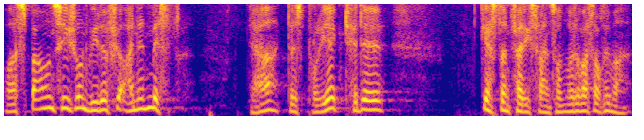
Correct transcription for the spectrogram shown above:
was bauen Sie schon wieder für einen Mist? Ja, das Projekt hätte gestern fertig sein sollen oder was auch immer.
